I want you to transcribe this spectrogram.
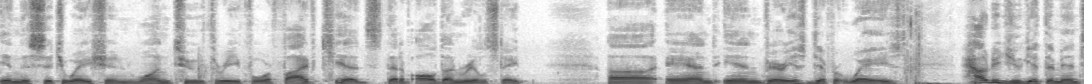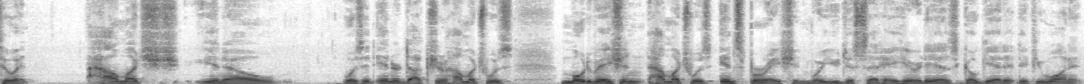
in this situation one, two, three, four, five kids that have all done real estate uh, and in various different ways. How did you get them into it? How much, you know, was it introduction? How much was motivation? How much was inspiration where you just said, hey, here it is, go get it if you want it?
